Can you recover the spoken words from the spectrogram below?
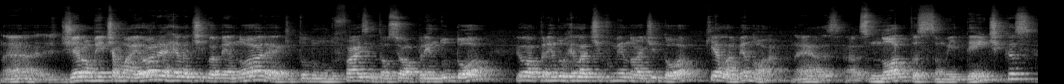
né? Geralmente a maior é relativa a menor, é a que todo mundo faz, então se eu aprendo Dó, eu aprendo o relativo menor de Dó, que é Lá menor. Né? As, as notas são idênticas,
